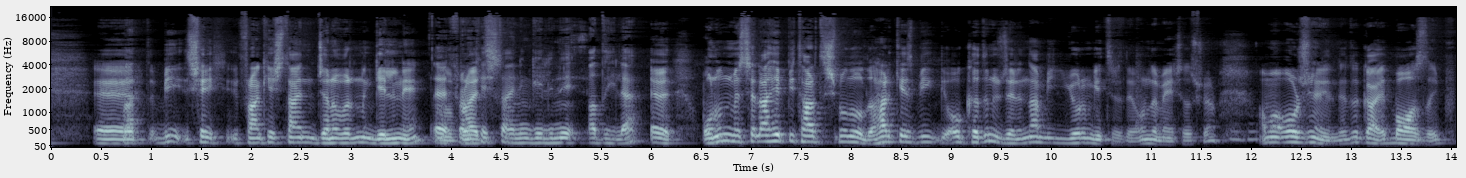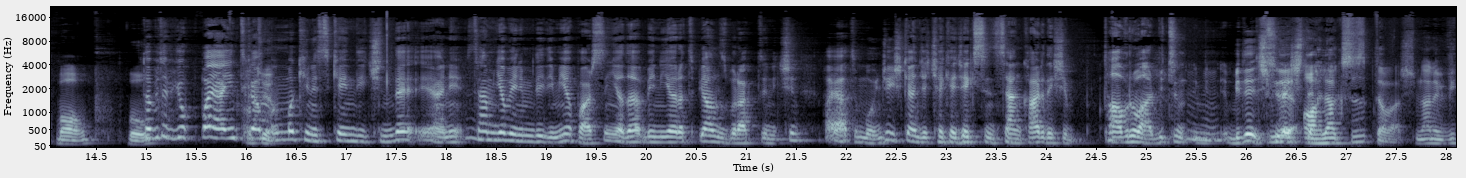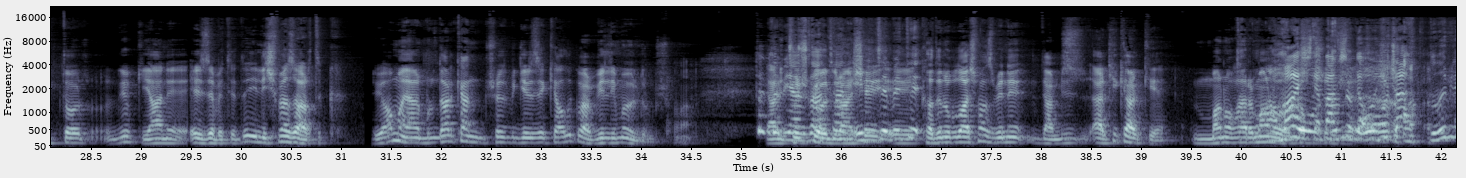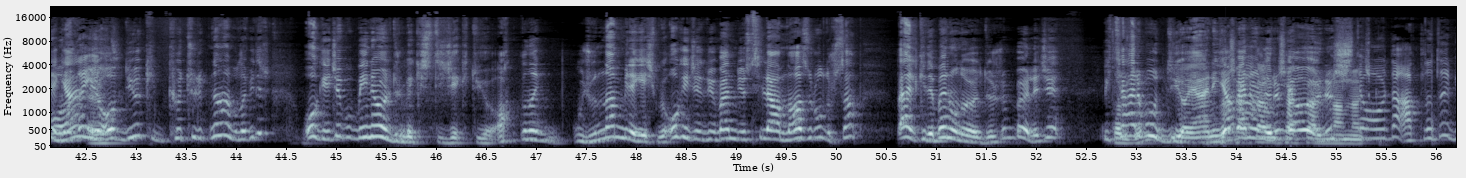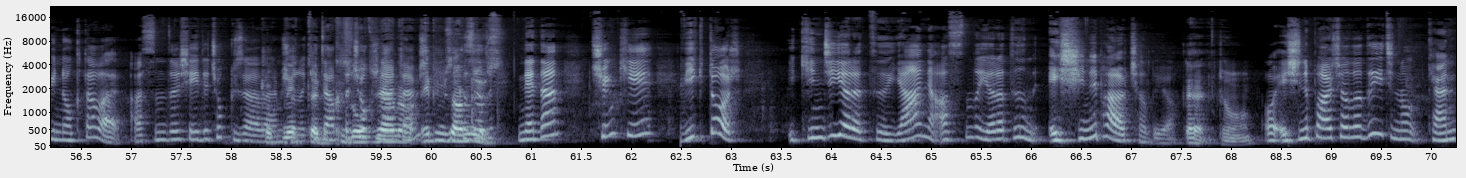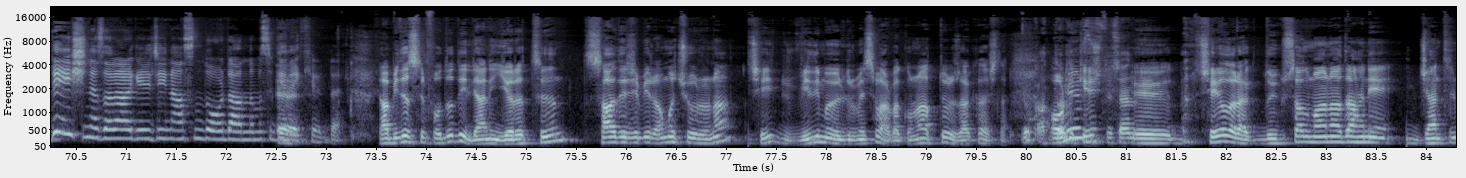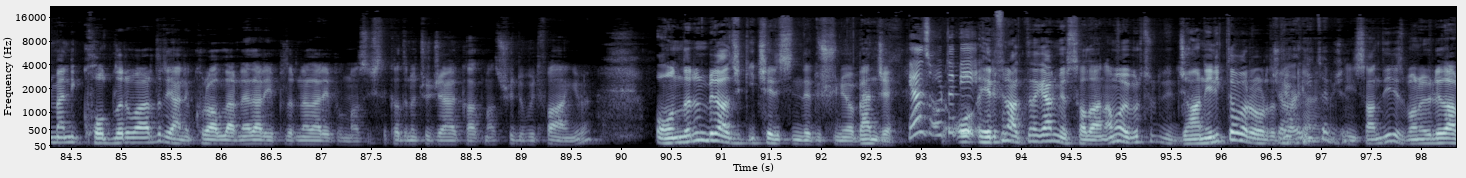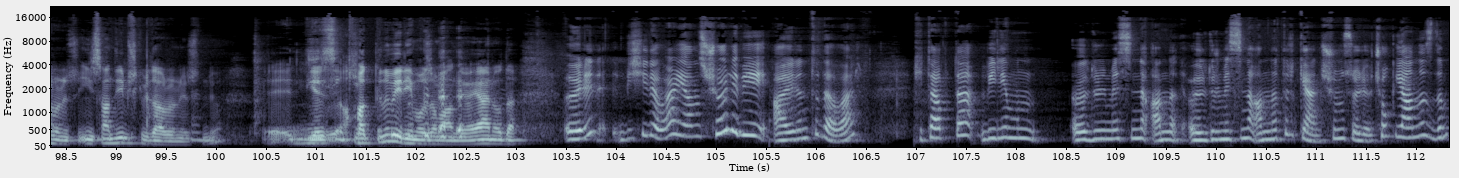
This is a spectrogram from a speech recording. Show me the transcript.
e, Var. bir şey Frankenstein canavarının gelini. Evet Frankenstein'in gelini adıyla. Evet. Onun mesela hep bir tartışmalı oldu. Herkes bir o kadın üzerinden bir yorum getirdi. Onu demeye çalışıyorum. Ama orijinalinde de gayet boğazlayıp, boğup boğup. Tabii tabii yok bayağı intikam Atıyor. makinesi kendi içinde yani sen ya benim dediğimi yaparsın ya da beni yaratıp yalnız bıraktığın için hayatın boyunca işkence çekeceksin sen kardeşim tavrı var bütün Bir de şimdi Süreçte. ahlaksızlık da var. Şimdi hani Victor diyor ki yani Elizabeth'e de ilişmez artık diyor ama yani bunu derken şöyle bir gerizekalılık var. William'ı öldürmüş falan. Tabii Yani tabii çocuk zaten öldüren şey Elizabeth'i- e, kadına bulaşmaz beni yani biz erkek erkeğe Mano Hermano Ama işte bak şimdi orada- hiç aklına bile orada gelmiyor. evet. O diyor ki kötülük ne yapılabilir? O gece bu beni öldürmek isteyecek diyor. Aklına ucundan bile geçmiyor. O gece diyor ben diyor silahımla hazır olursam belki de ben onu öldürürüm. Böylece biter bu diyor yani. Ya ben ölürüm ya ölür. İşte orada atladığı bir nokta var. Aslında şeyde çok güzel Çok vermiş net onu. tabii. Kitapta Kız çok net vermiş. hepimiz anlıyoruz. Neden? Çünkü Victor ikinci yaratığı yani aslında yaratığın eşini parçalıyor. Evet. Tamam. O eşini parçaladığı için o kendi eşine zarar geleceğini aslında orada anlaması Evet. gerekirdi. Ya bir de sırf o da değil. Yani yaratığın sadece bir amaç uğruna şey William'ı öldürmesi var. Bak onu atlıyoruz arkadaşlar. Yok Oradaki işte sen. e, şey olarak duygusal manada hani centilmenlik kodları vardır yani kurallar neler yapılır neler yapılmaz. İşte kadına çocuğa kalkmaz şuydu buydu falan gibi. Onların birazcık içerisinde düşünüyor bence. Yalnız orada O bir herifin aklına gelmiyor salağın ama öbür türlü değil. Canilik de var orada. diyor Cani ki yani. tabii canım. İnsan değiliz bana öyle davranıyorsun. İnsan değilmiş gibi davranıyorsun diyor. E, hakkını vereyim o zaman diyor yani o da. öyle bir şey de var. Yalnız şöyle bir ayrıntı da var. Kitapta William'ın öldürülmesini anla- öldürmesini anlatırken şunu söylüyor. Çok yalnızdım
